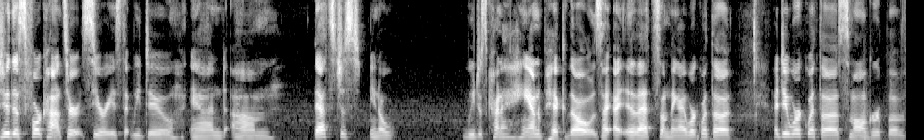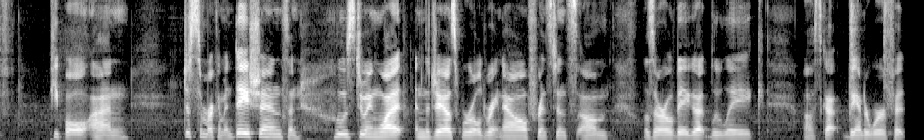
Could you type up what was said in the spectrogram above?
to this four concert series that we do, and um, that's just you know, we just kind of handpick those. I, I, that's something I work with a, I do work with a small group of people on just some recommendations and who's doing what in the jazz world right now. For instance, um, Lazaro Vega at Blue Lake, uh, Scott Vanderwerf at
